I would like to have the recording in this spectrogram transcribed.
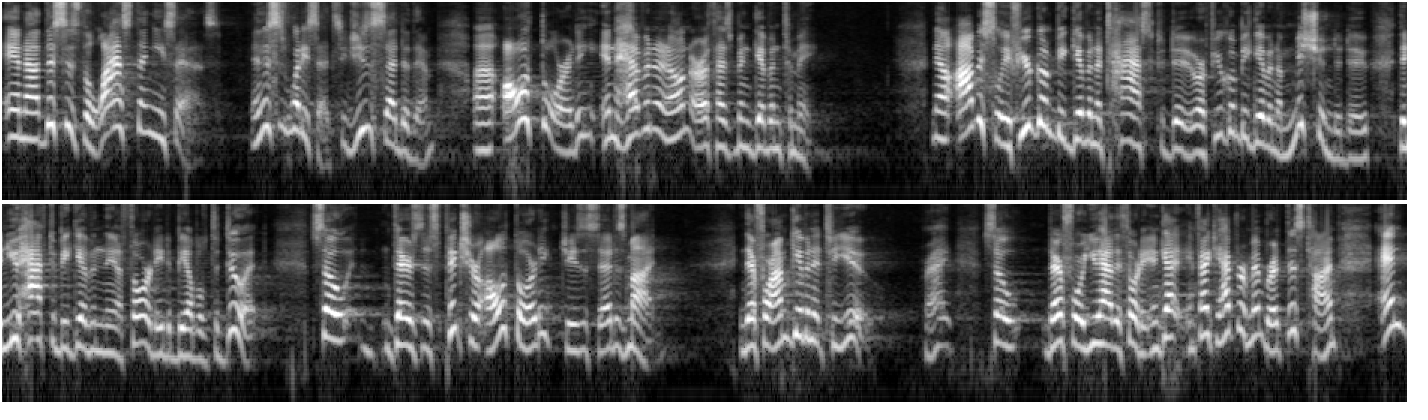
And uh, this is the last thing he says. And this is what he said. See, Jesus said to them, uh, All authority in heaven and on earth has been given to me. Now, obviously, if you're going to be given a task to do, or if you're going to be given a mission to do, then you have to be given the authority to be able to do it. So there's this picture all authority, Jesus said, is mine. And therefore, I'm giving it to you, right? So, therefore, you have the authority. In fact, you have to remember at this time, and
